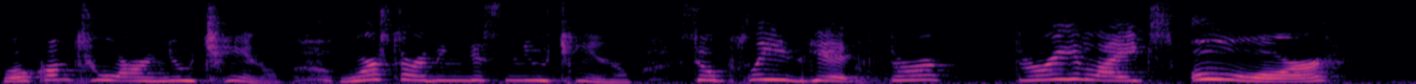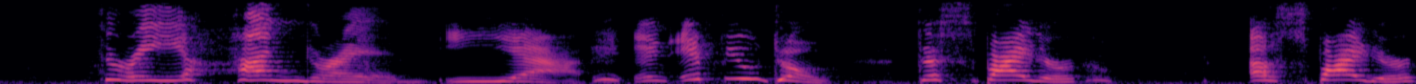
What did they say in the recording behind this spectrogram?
welcome to our new channel. We're starting this new channel, so please get th three likes or 300. yeah. And if you don't, the spider, a spider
